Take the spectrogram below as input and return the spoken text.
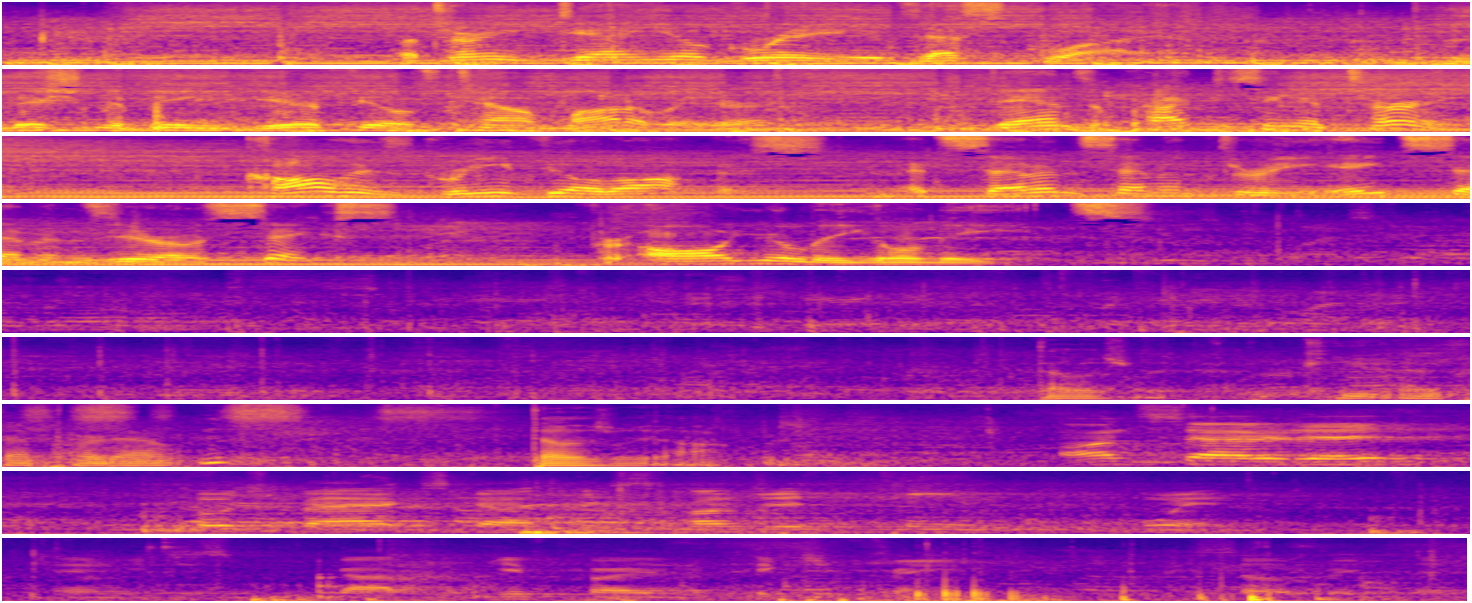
Attorney Daniel Graves, Esquire. In addition to being Deerfield's town moderator, Dan's a practicing attorney. Call his Greenfield office at 773-8706 for all your legal needs. That was. Can you edit that part out? that was really awkward. On Saturday, Coach Bags got his 100th team win, and we just got him a gift card and a picture frame to celebrate that.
